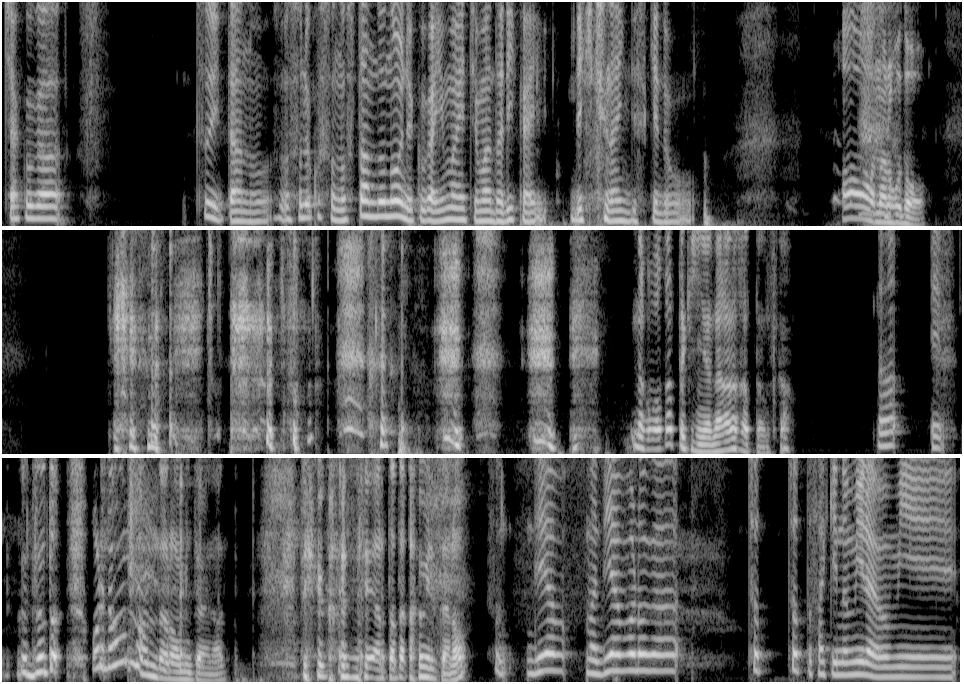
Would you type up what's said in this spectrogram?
着がついたあの、それこそのスタンド能力がいまいちまだ理解できてないんですけど、ああ、なるほど。ちょっと、そう。なんか分かった気にはならなかったんですか？な、え、ずっと、あれ何なんだろうみたいな。っていう感じであの戦いを見てたの？そう、ディア、まあ、ディアボロが、ちょ、ちょっと先の未来を見え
